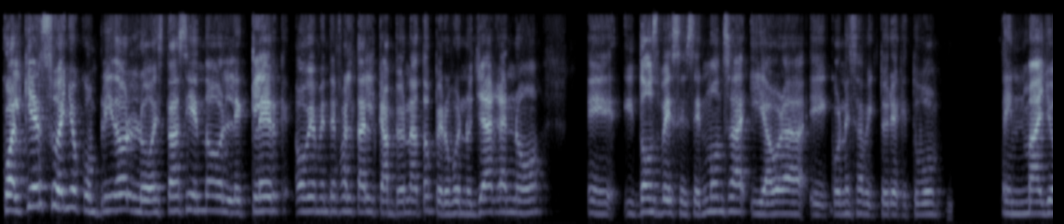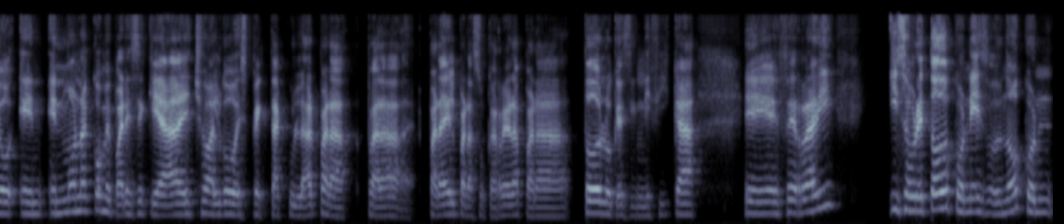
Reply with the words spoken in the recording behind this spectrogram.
cualquier sueño cumplido lo está haciendo Leclerc. Obviamente falta el campeonato, pero bueno, ya ganó eh, dos veces en Monza y ahora eh, con esa victoria que tuvo en mayo en, en Mónaco, me parece que ha hecho algo espectacular para, para, para él, para su carrera, para todo lo que significa Ferrari. Y sobre todo con eso, ¿no? Con,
